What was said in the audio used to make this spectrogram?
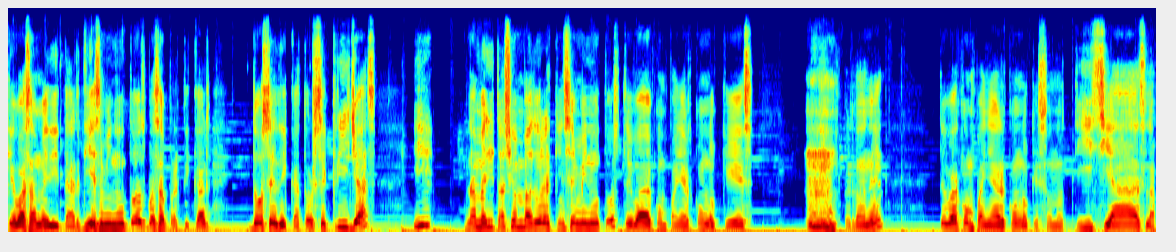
que vas a meditar 10 minutos, vas a practicar 12 de 14 crillas y la meditación va a durar 15 minutos, te va a acompañar con lo que es, perdonen, te va a acompañar con lo que son noticias, la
